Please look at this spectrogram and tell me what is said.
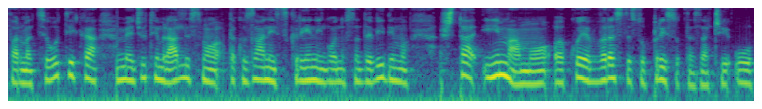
farmaceutika. Međutim, radili smo takozvani screening, odnosno da vidimo šta imamo, koje vrste su prisutne znači u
